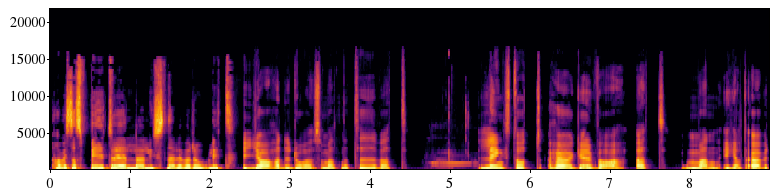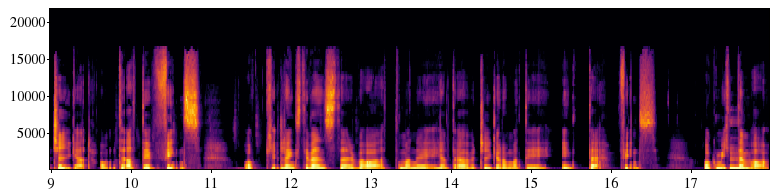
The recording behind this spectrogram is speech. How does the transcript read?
Har vi så spirituella lyssnare? Vad roligt. Jag hade då som alternativ att längst åt höger var att man är helt övertygad om att det finns. Och längst till vänster var att man är helt övertygad om att det inte finns. Och mitten Mm. var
